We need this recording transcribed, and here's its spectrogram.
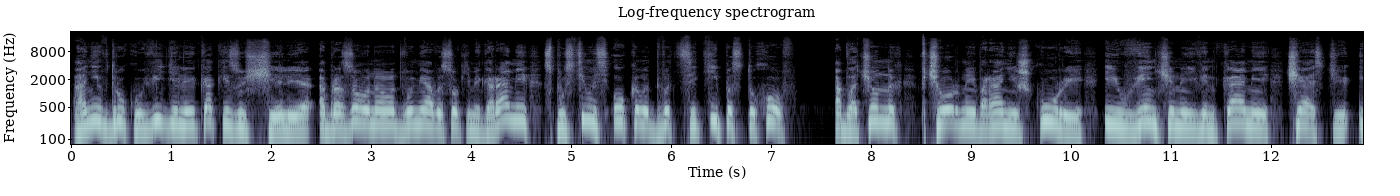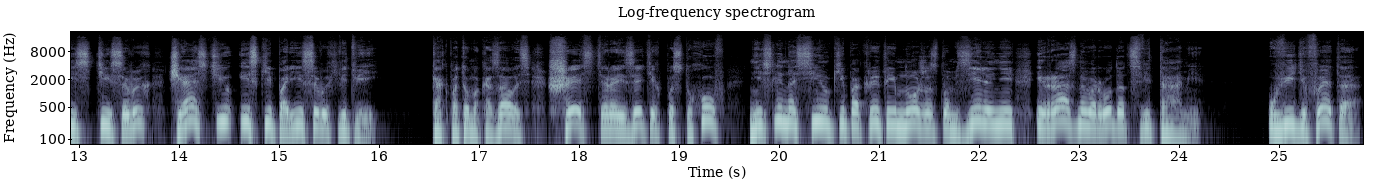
они вдруг увидели, как из ущелья, образованного двумя высокими горами, спустилось около двадцати пастухов — облаченных в черные бараньи шкуры и увенчанные венками частью из тисовых, частью из кипарисовых ветвей. Как потом оказалось, шестеро из этих пастухов несли носилки, покрытые множеством зелени и разного рода цветами. Увидев это,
